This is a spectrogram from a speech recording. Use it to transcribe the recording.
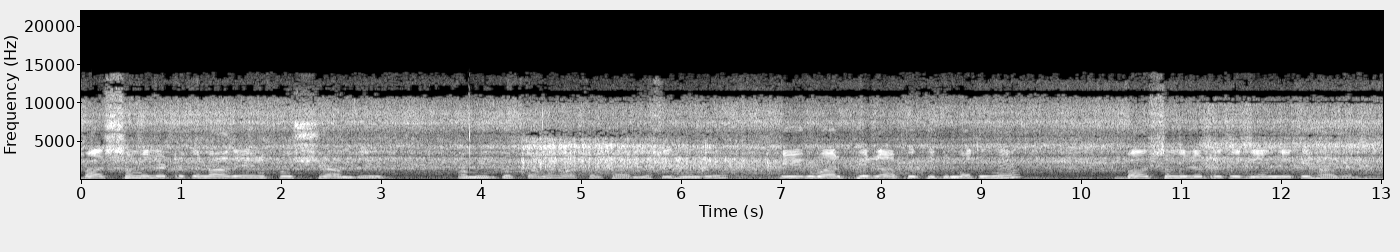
बस मिलेटर के नाजरीन, खुश आमदीद। उम्मीद करता हूँ आप खैरियत से होंगे। एक बार फिर आपकी खिदमत में बस मिलेटर के गेम लेके हाजिर हैं।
